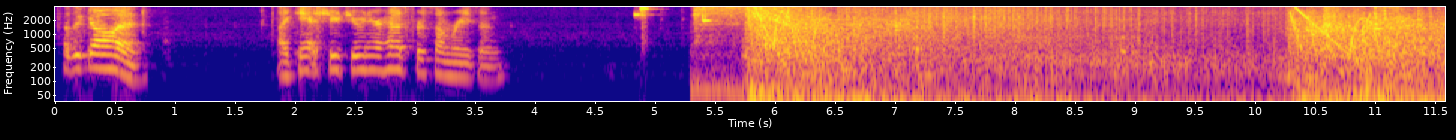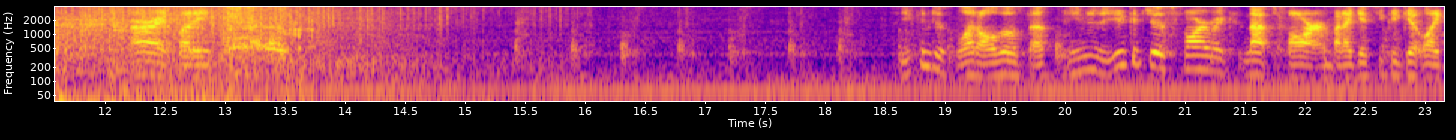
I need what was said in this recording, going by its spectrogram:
How's it going? I can't shoot you in your head for some reason. Alright, buddy. You can just let all those death... You, you could just farm... Ex not farm, but I guess you could get like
